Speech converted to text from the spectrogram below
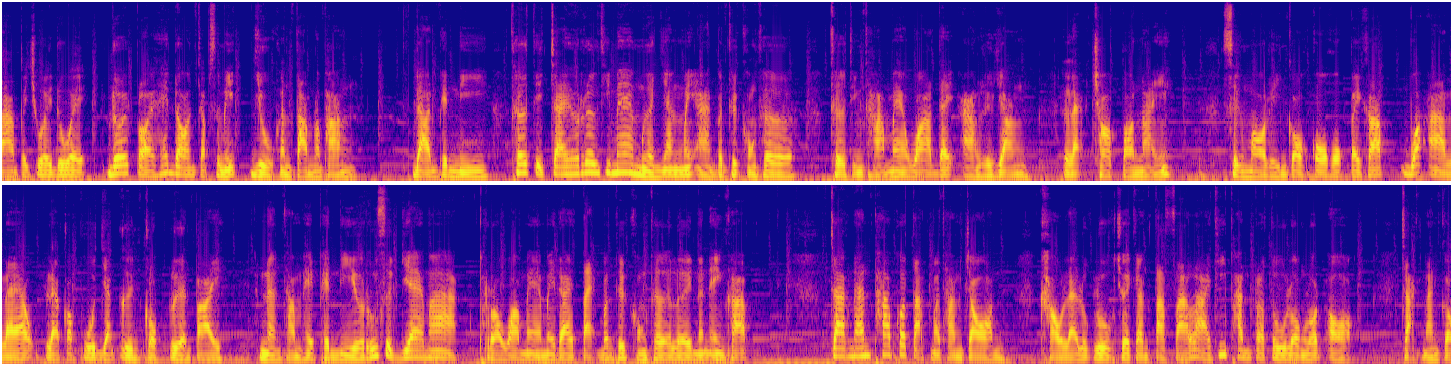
ตามไปช่วยด้วย โดยปล่อยให้ดอนกับสมิธอยู่กันตามลำพังดานเพนนี เธอติดใจเรื่องที่แม่เหมือนยังไม่อ่านบันทึกของเธอ เธอจึงถามแม่ว่าได้อ่านหรือยัง และชอบตอนไหน ซึ่งมอรินก็โกหกไปครับ ว่าอ่านแล้วแล้วก็พูดอย่างอื่นกลบเกลื่อนไป นั่นทำให้เพนนีรู้สึกแย่มาก เพราะว่าแม่ไม่ได้แตะบันทึกของเธอเลยนั่นเองครับ จากนั้นภาพก็ตัดมาทางจอนเขาและลูกๆช่วยกันตัดสาหร่ายที่พันประตูลงรถออก จากนั้นก็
